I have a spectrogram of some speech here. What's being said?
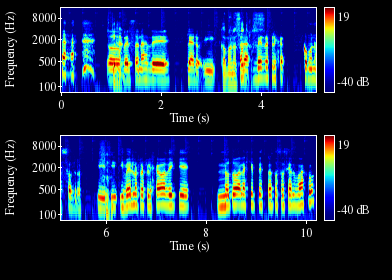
o personas de claro y como nosotros ver refleja como nosotros y, y, verlos reflejados de que no toda la gente de estrato social bajo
